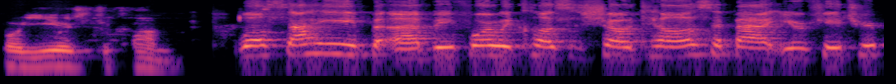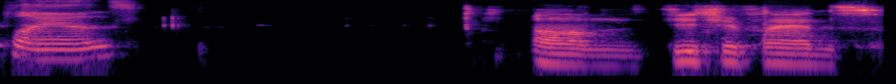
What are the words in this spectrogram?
for years to come. Well, Sahib, uh, before we close the show, tell us about your future plans. Um, future plans.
